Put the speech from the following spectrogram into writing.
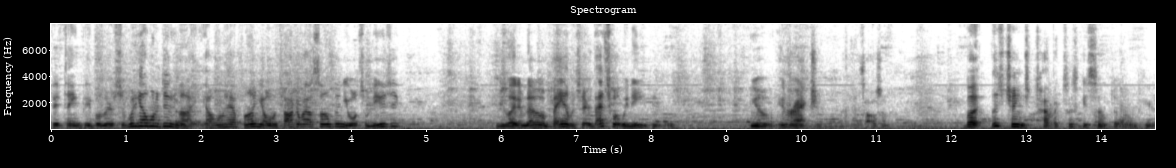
15 people in there. Says, "What do y'all want to do tonight? Y'all want to have fun? Y'all want to talk about something? You want some music?" You let him know, and bam, it's there. That's what we need, people. You know, interaction. That's awesome. But let's change topics. Let's get something on here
